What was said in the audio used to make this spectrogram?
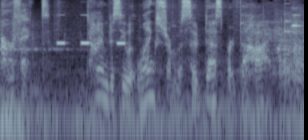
Perfect. Time to see what Langstrom was so desperate to hide.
